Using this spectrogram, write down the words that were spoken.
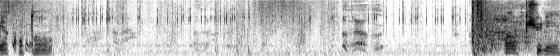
bien content. Enculé.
